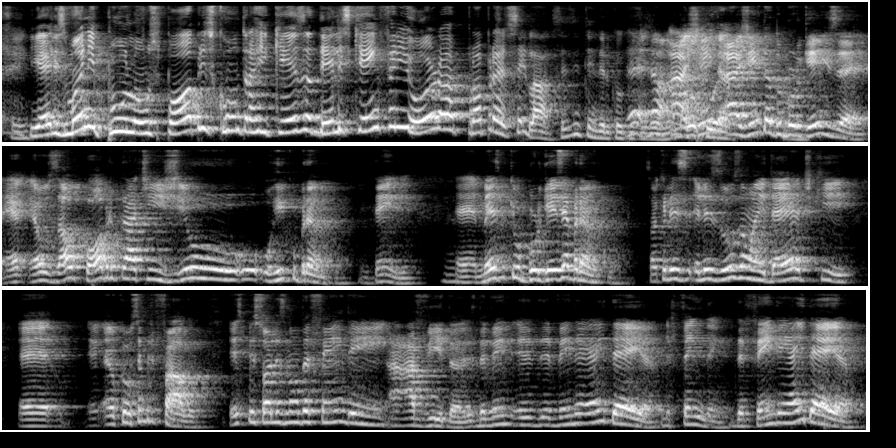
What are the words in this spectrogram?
Sim. E aí eles manipulam os pobres contra a riqueza deles que é inferior à própria, sei lá, vocês entenderam o que eu quis É, dizer, não, né? a, agenda, a agenda do burguês é, é, é usar o pobre para atingir o, o, o rico branco, entende? É, mesmo que o burguês é branco. Só que eles, eles usam a ideia de que. É, é, é o que eu sempre falo. Esse pessoal eles não defendem a, a vida, eles defendem, eles defendem a ideia. Defendem. Defendem a ideia.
